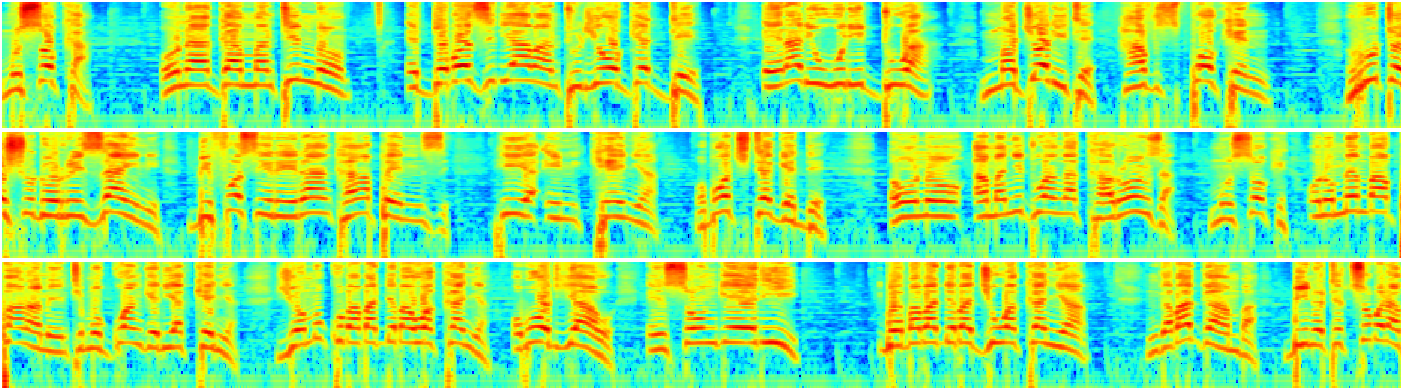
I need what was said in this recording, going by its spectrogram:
musoka ono agamba nti nno eddoboozi ly'abantu lyogedde era liwuliddwa. Majority have spoken ruto should resign before sri lanka happens here in kenya. Oba okitegedde ono amanyiddwa nga karonza musoke ono memba palamenti mu ggwanga erya kenya. Y'omu ku babadde bawakanya oba olyawo ensonga eri bwe babadde bagiwakanya nga bagamba bino tetusobola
